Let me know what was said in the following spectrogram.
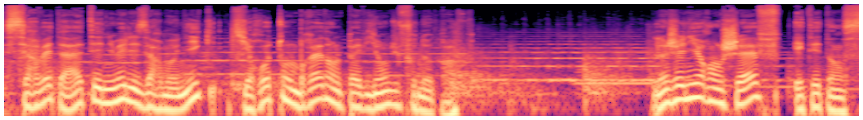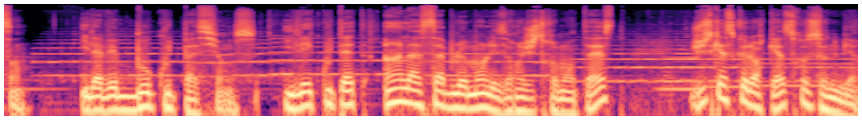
servaient à atténuer les harmoniques qui retomberaient dans le pavillon du phonographe. L'ingénieur en chef était un saint. Il avait beaucoup de patience. Il écoutait inlassablement les enregistrements test jusqu'à ce que l'orchestre sonne bien.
